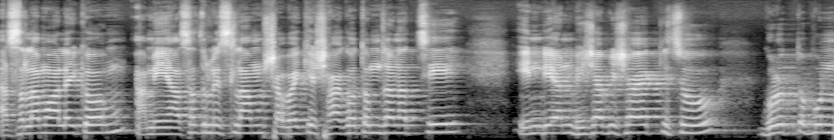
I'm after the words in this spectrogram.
আসসালামু আলাইকুম, আমি আসাদুল ইসলাম, সবাইকে স্বাগতম জানাচ্ছি। ইন্ডিয়ান ভিসা বিষয়ক কিছু গুরুত্বপূর্ণ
